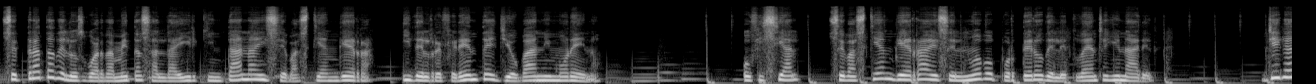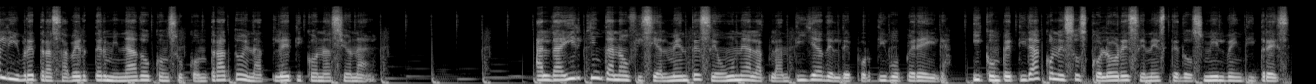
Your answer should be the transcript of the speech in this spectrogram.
Se trata de los guardametas Aldair Quintana y Sebastián Guerra, y del referente Giovanni Moreno. Oficial, Sebastián Guerra es el nuevo portero del Atlanta United. Llega libre tras haber terminado con su contrato en Atlético Nacional. Aldair Quintana oficialmente se une a la plantilla del Deportivo Pereira, y competirá con esos colores en este 2023,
